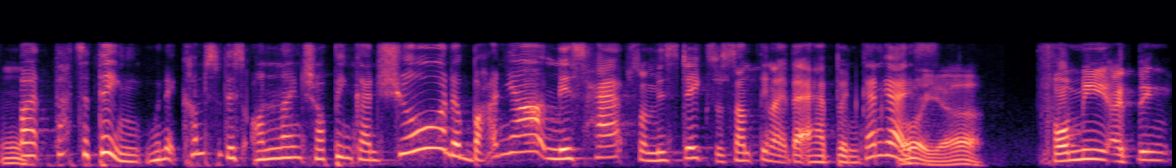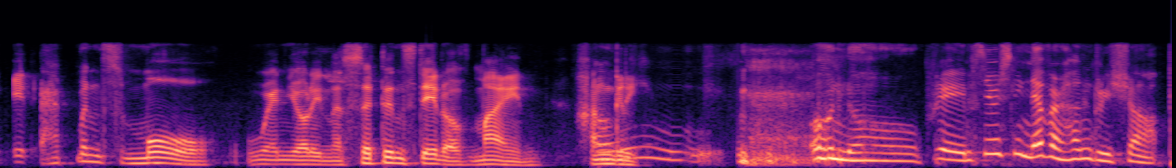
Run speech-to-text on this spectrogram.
Mm. But that's the thing. When it comes to this online shopping, kan sure the banyak mishaps or mistakes or something like that happen, can guys? Oh, yeah. For me, I think it happens more when you're in a certain state of mind, hungry. Oh. oh no, Prem. Seriously, never hungry shop.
